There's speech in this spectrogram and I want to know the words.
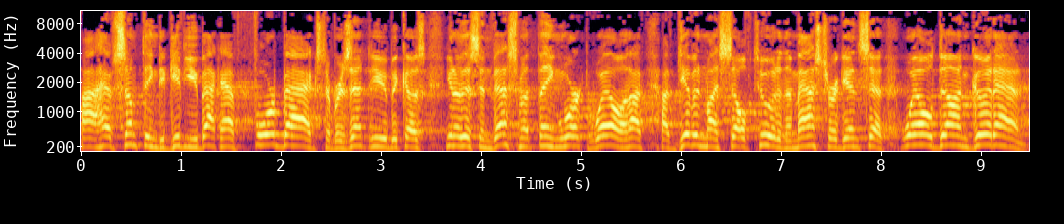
I have something to give you back. I have four bags to present to you because, you know, this investment thing worked well, and I've, I've given myself to it. And the master again said, Well done, good and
